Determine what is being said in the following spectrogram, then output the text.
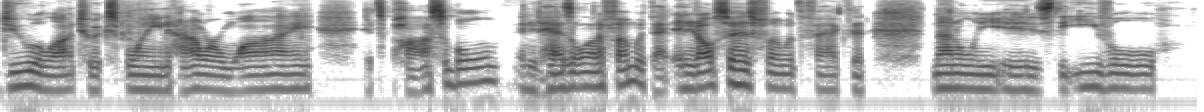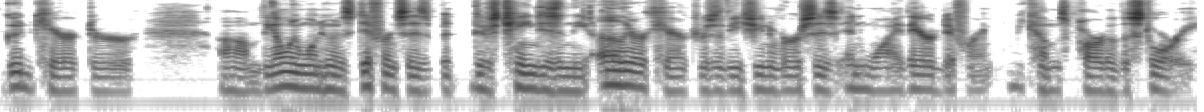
do a lot to explain how or why it's possible, and it has a lot of fun with that. And it also has fun with the fact that not only is the evil good character um, the only one who has differences, but there's changes in the other characters of these universes and why they're different becomes part of the story.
